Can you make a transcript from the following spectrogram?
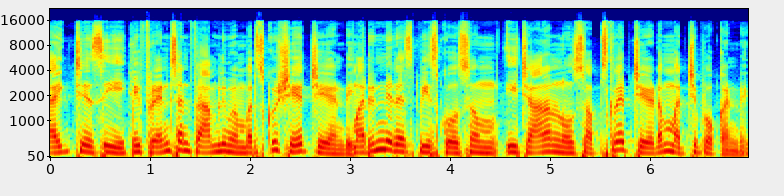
లైక్ చేసి మీ ఫ్రెండ్స్ అండ్ ఫ్యామిలీ మెంబర్స్కు షేర్ చేయండి. మరిన్ని రెసిపీస్ కోసం ఈ ఛానల్ను సబ్స్క్రైబ్ చేయడం మర్చిపోకండి.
